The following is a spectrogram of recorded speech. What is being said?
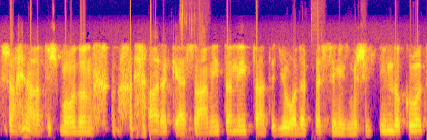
sajnálatos módon arra kell számítani, tehát egy jó adag pessimizmus is indokolt,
